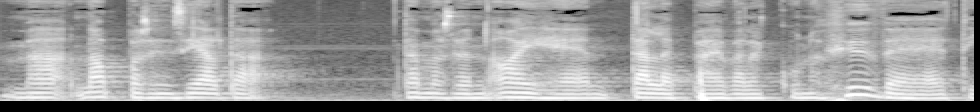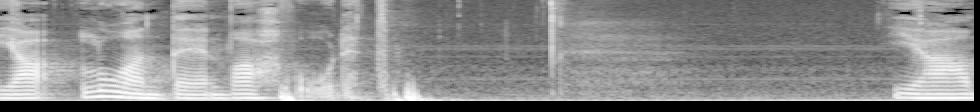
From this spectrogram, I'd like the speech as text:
mä nappasin sieltä tämmöisen aiheen tälle päivälle kuin hyveet ja luonteen vahvuudet. Ja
